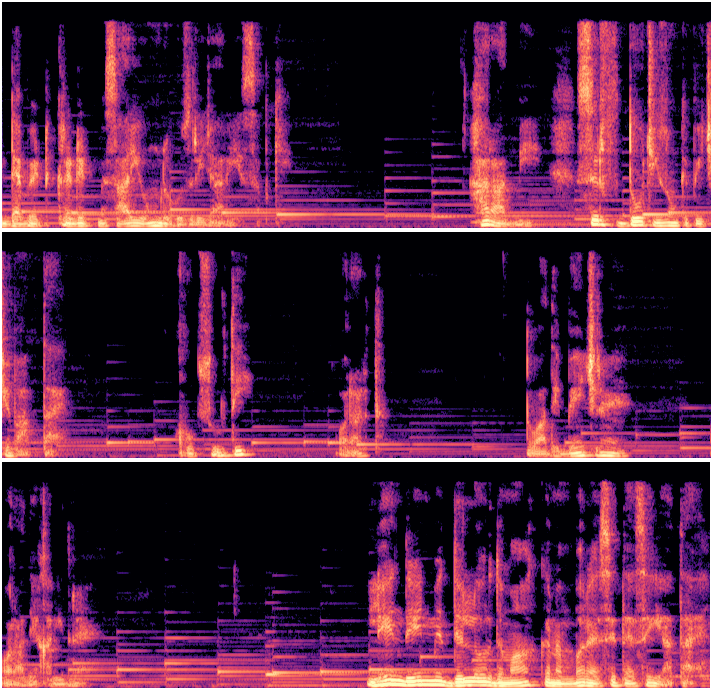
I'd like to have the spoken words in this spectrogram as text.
डेबिट, क्रेडिट में सारी उम्र गुजरी जा रही है सबकी। हर आदमी सिर्फ़ दो चीज़ों के पीछे भागता है, खूबसूरती और अर्थ। तो आधे बेच रहे हैं और आधे खरीद रहे हैं। लेन देन में दिल और दिमाग का नंबर ऐसे तैसे ही आता है।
